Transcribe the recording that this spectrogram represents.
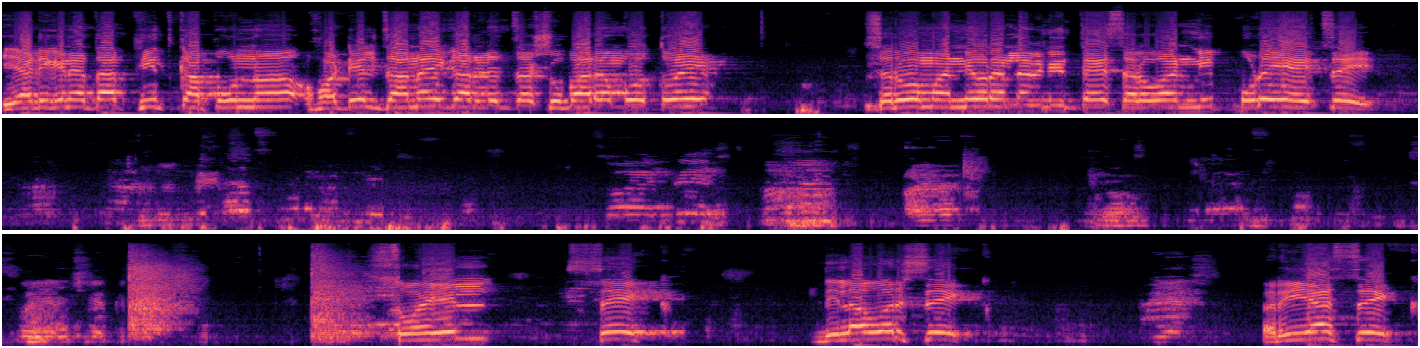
या ठिकाणी आता फीत कापून हॉटेल जानाई गार्डनचा शुभारंभ होतोय. सर्व मान्यवरांना विनंती आहे सर्वांनी पुढे यायचंय. सोहेल शेख दिलावर शेख रिया शेख.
